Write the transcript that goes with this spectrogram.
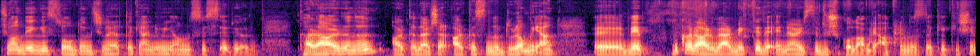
Şu an dengesiz olduğum için hayatta kendimi yalnız hissediyorum. Kararının arkadaşlar arkasında duramayan e, ve bu kararı vermekte de enerjisi düşük olan bir aklınızdaki kişi.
